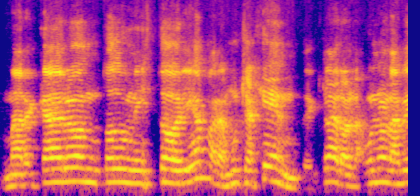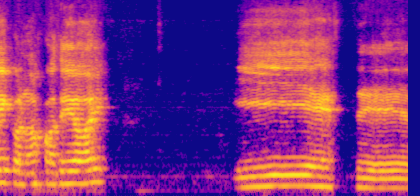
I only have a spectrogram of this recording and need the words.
marcaron toda una historia para mucha gente. Claro, la- uno la ve con ojos de hoy y este,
